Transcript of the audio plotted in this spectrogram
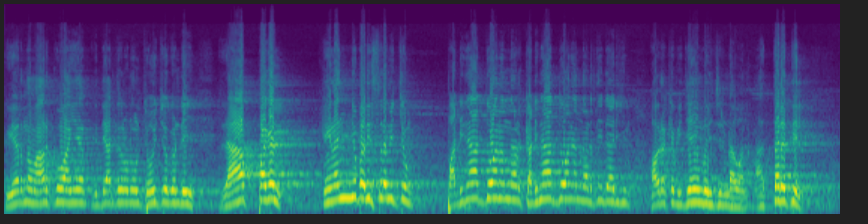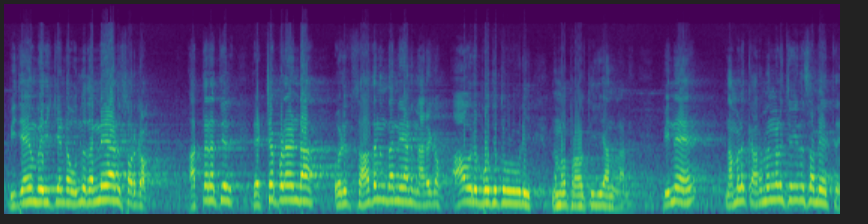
ഉയർന്ന മാർക്ക് വാങ്ങിയ വിദ്യാർത്ഥികളോട് നമ്മൾ ചോദിച്ചു കൊണ്ട് രാപ്പകൽ കിണഞ്ഞു പരിശ്രമിച്ചും പഠിനാധ്വാനം കഠിനാധ്വാനം നടത്തിയിട്ടായിരിക്കും അവരൊക്കെ വിജയം വരിച്ചിട്ടുണ്ടാവുക. അത്തരത്തിൽ വിജയം വരിക്കേണ്ട ഒന്ന് തന്നെയാണ് സ്വർഗം. അത്തരത്തിൽ രക്ഷപ്പെടേണ്ട ഒരു സാധനം തന്നെയാണ് നരകം. ആ ഒരു കൂടി നമ്മൾ പ്രവർത്തിക്കുക എന്നുള്ളതാണ്. പിന്നെ നമ്മൾ കർമ്മങ്ങൾ ചെയ്യുന്ന സമയത്ത്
